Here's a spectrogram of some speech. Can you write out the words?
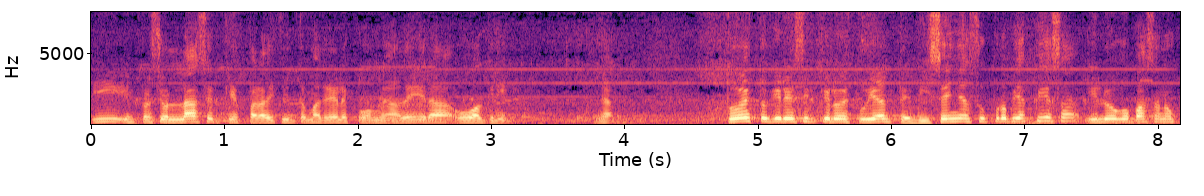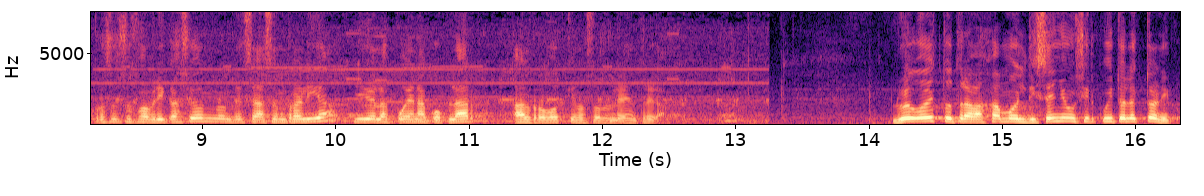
y impresión láser, que es para distintos materiales como madera o acrílico. ¿ya? Todo esto quiere decir que los estudiantes diseñan sus propias piezas y luego pasan a un proceso de fabricación donde se hacen realidad y ellos las pueden acoplar al robot que nosotros les entregamos. Luego de esto trabajamos el diseño de un circuito electrónico.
